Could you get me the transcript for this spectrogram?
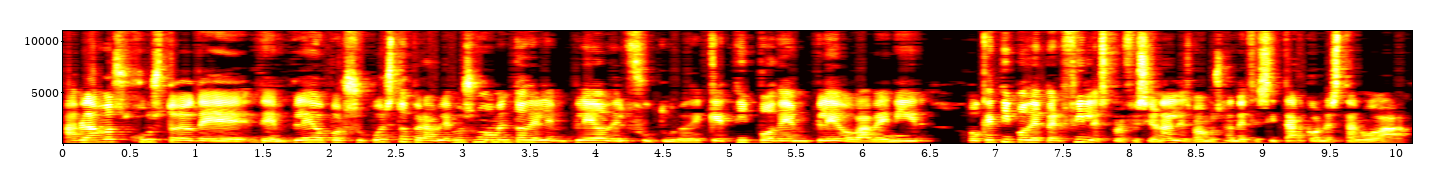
Hablamos justo de, empleo, por supuesto, pero hablemos un momento del empleo del futuro, de qué tipo de empleo va a venir o qué tipo de perfiles profesionales vamos a necesitar con esta nueva,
